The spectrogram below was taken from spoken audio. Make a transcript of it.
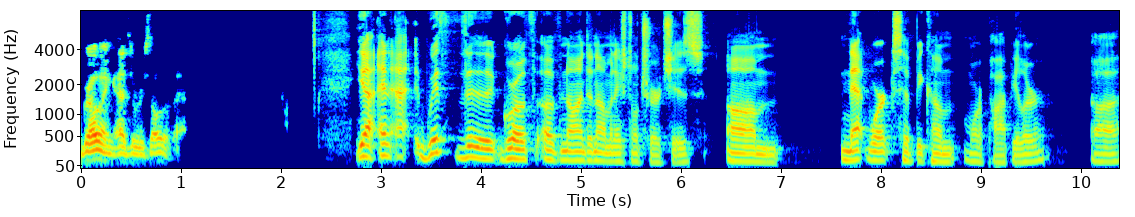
growing as a result of that. Yeah and uh, with the growth of non-denominational churches um, networks have become more popular. Uh,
